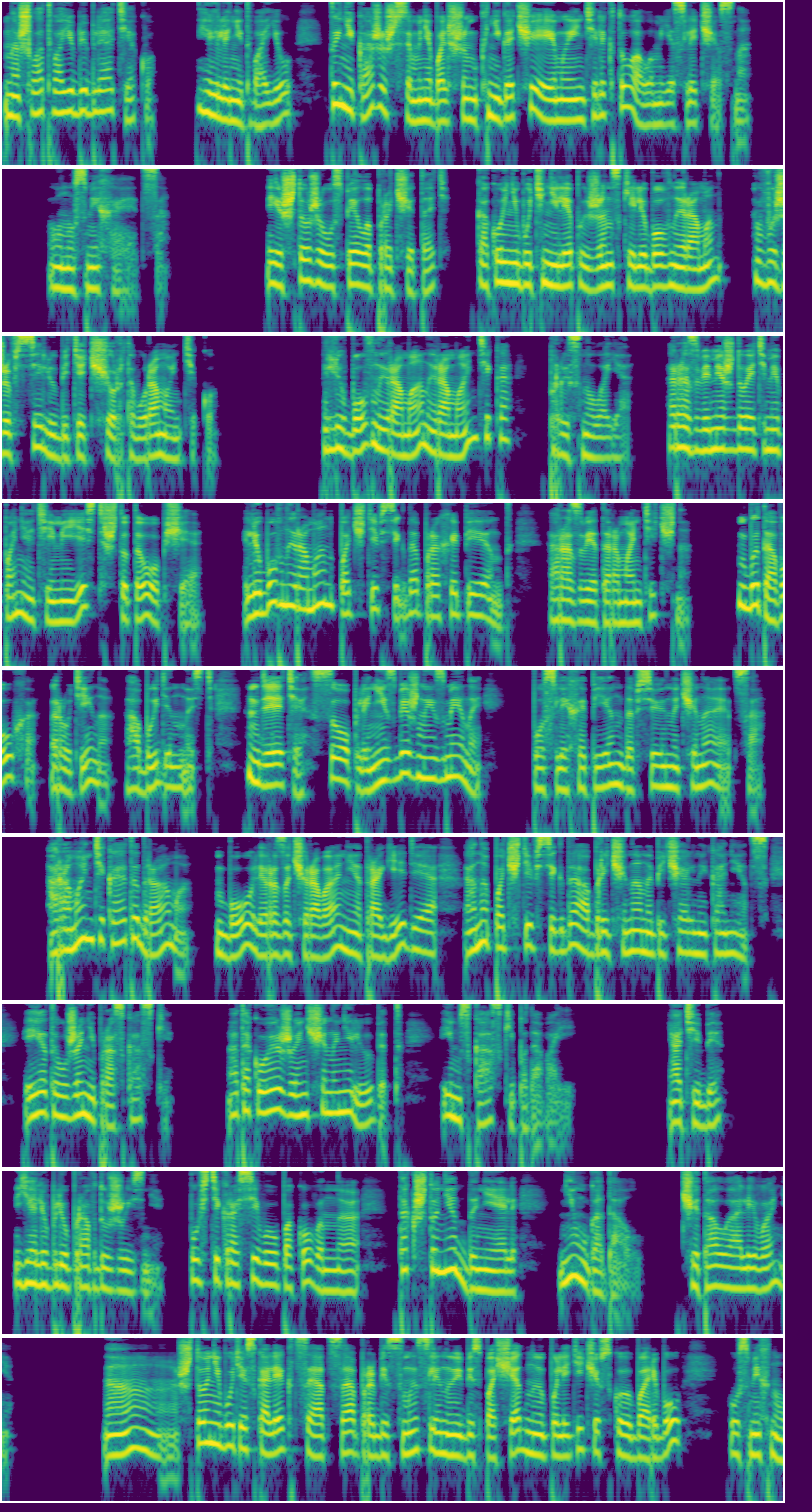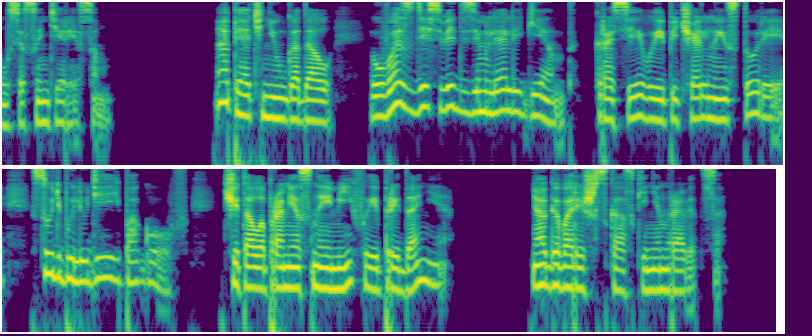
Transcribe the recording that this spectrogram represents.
«Нашла твою библиотеку. Или не твою. Ты не кажешься мне большим книгачеем и интеллектуалом, если честно». Он усмехается. И что же успела прочитать? Какой-нибудь нелепый женский любовный роман? Вы же все любите чертову романтику. Любовный роман и романтика? Прыснула я. Разве между этими понятиями есть что-то общее? Любовный роман почти всегда про хэппи-энд. А разве это романтично? Бытовуха, рутина, обыденность, дети, сопли, неизбежные измены. После хэппи-энда все и начинается. А романтика — это драма. Боль, разочарование, трагедия, она почти всегда обречена на печальный конец. И это уже не про сказки. А такое женщины не любят. Им сказки подавай. А тебе? Я люблю правду жизни, пусть и красиво упакованную. Так что нет, Даниэль, не угадал. Читала о Ливане. А, что-нибудь из коллекции отца про бессмысленную и беспощадную политическую борьбу усмехнулся с интересом. Опять не угадал. У вас здесь ведь земля легенд, красивые и печальные истории, судьбы людей и богов. Читала про местные мифы и предания. А говоришь, сказки не нравятся.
